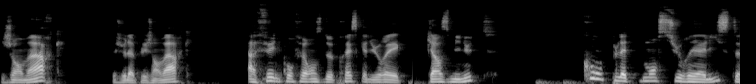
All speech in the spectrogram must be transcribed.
Jean-Marc, je vais l'appeler Jean-Marc, a fait une conférence de presse qui a duré 15 minutes, complètement surréaliste,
